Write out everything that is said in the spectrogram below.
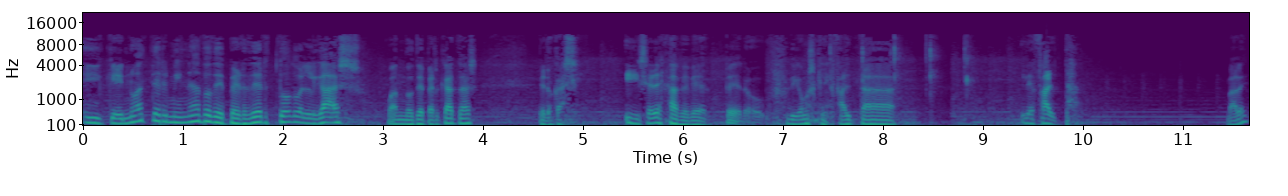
y que no ha terminado de perder todo el gas cuando te percatas, pero casi. Y se deja beber, pero digamos que le falta le falta. ¿Vale?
